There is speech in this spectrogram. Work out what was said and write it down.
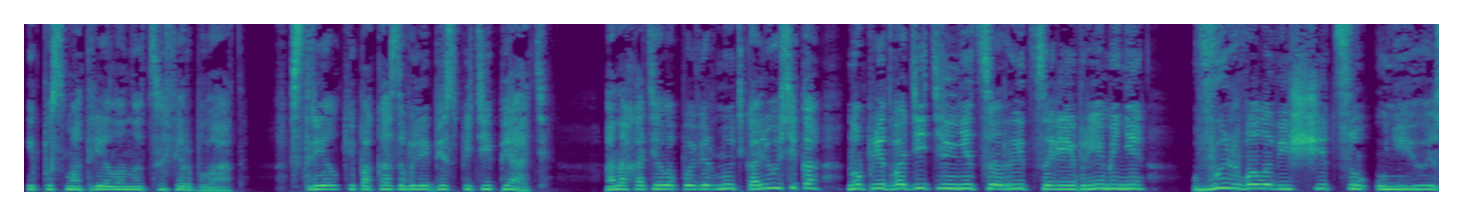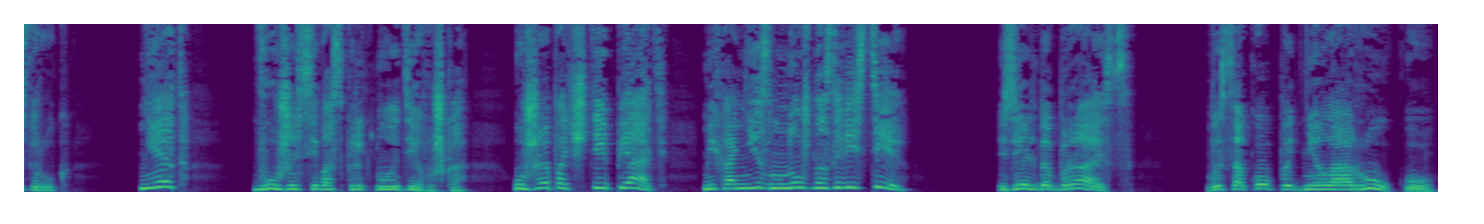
и посмотрела на циферблат. Стрелки показывали без пяти пять. Она хотела повернуть колесико, но предводительница рыцарей времени вырвала вещицу у нее из рук. «Нет!» — в ужасе воскликнула девушка. «Уже почти пять! Механизм нужно завести!» Зельда Брайс высоко подняла руку,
